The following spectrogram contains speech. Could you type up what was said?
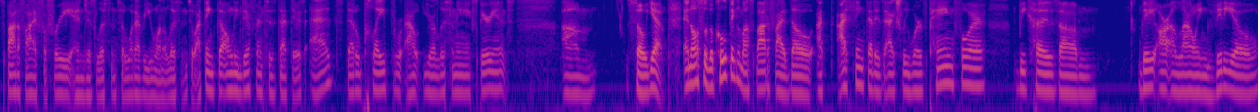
Spotify for free and just listen to whatever you want to listen to. I think the only difference is that there's ads that'll play throughout your listening experience. Um, so yeah, and also the cool thing about Spotify though, I I think that is actually worth paying for because um, they are allowing video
